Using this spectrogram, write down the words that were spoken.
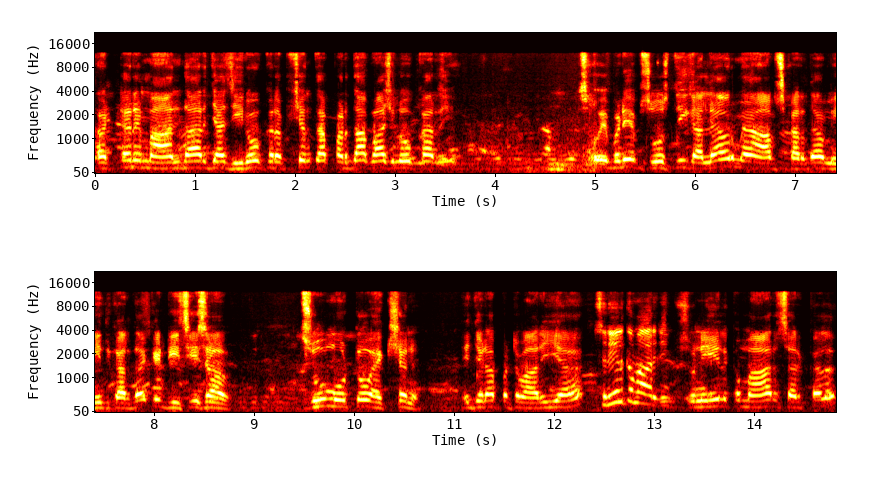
ਕੱਟਰ ਇਮਾਨਦਾਰ ਜਾਂ ਜ਼ੀਰੋ ਕਰਪਸ਼ਨ ਦਾ ਪਰਦਾਫਾਸ਼ ਲੋਕ ਕਰ ਰਹੇ। ਸੋ ਇਹ ਬੜੇ ਅਫਸੋਸ ਦੀ ਗੱਲ ਹੈ ਔਰ ਮੈਂ ਆਪਸ ਕਰਦਾ ਉਮੀਦ ਕਰਦਾ ਕਿ ਡੀਸੀ ਸਾਹਿਬ ਸੂ ਮੋਟੋ ਐਕਸ਼ਨ ਇਹ ਜਿਹੜਾ ਪਟਵਾਰੀ ਆ। ਸੁਨੀਲ ਕੁਮਾਰ ਜੀ। ਸੁਨੀਲ ਕੁਮਾਰ ਸਰਕਲ।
